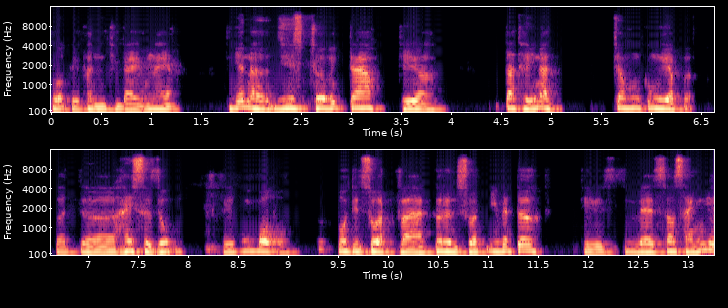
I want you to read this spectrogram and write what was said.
của cái phần trình bày hôm nay ạ. Thứ nhất là digital background thì uh, ta thấy là trong công nghiệp uh, hay sử dụng cái bộ voltage suột và current suột inverter thì về so sánh thì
